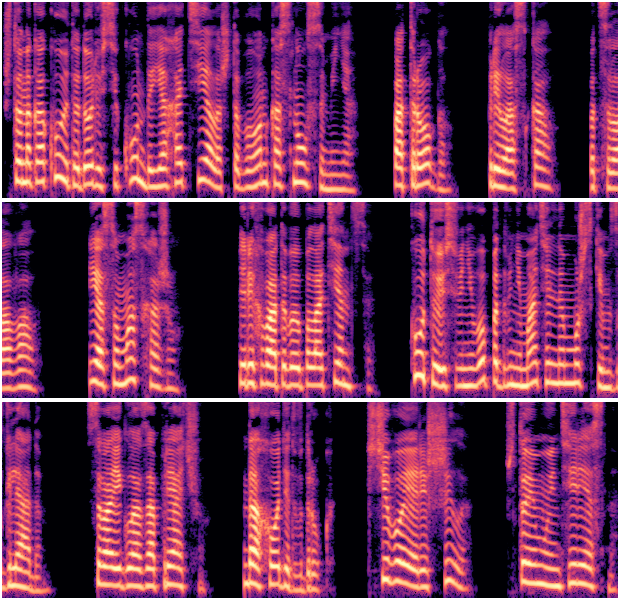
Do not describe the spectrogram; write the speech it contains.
что на какую-то долю секунды я хотела, чтобы он коснулся меня, потрогал, приласкал, поцеловал. Я с ума схожу. Перехватываю полотенце, кутаюсь в него под внимательным мужским взглядом. Свои глаза прячу. Доходит вдруг. С чего я решила, что ему интересно,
